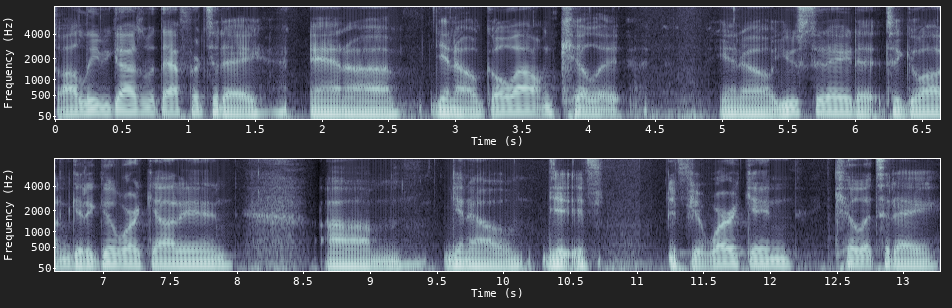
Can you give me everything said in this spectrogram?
So I'll leave you guys with that for today, and uh, you know, go out and kill it. You know, use today to to go out and get a good workout in. Um, you know, if if you're working, kill it today.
